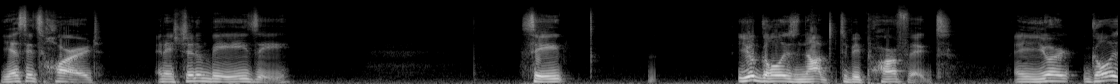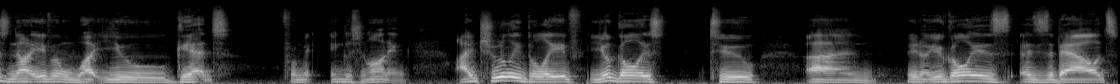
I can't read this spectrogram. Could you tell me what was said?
Yes, it's hard, and it shouldn't be easy. See, your goal is not to be perfect and your goal is not even what you get from English learning. I truly believe your goal is to, um, you know, your goal is is about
